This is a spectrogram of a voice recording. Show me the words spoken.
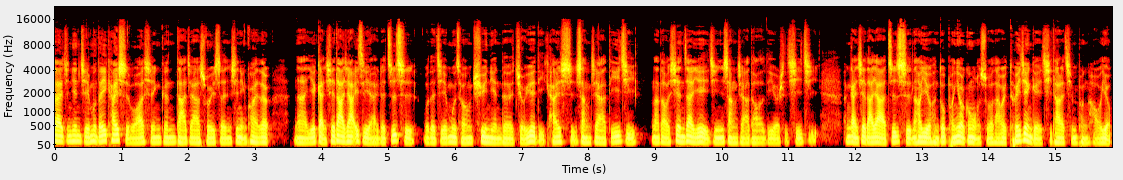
在今天节目的一开始，我要先跟大家说一声新年快乐。那也感谢大家一直以来的支持。我的节目从去年的九月底开始上架第一集，那到现在也已经上架到了第二十七集。很感谢大家的支持，然后也有很多朋友跟我说他会推荐给其他的亲朋好友，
